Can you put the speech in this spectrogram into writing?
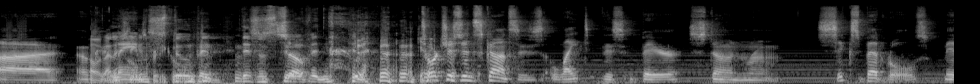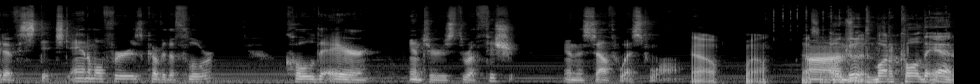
Uh, okay. Oh, that actually Lame, is pretty cool. stupid. This is So- stupid. Torches and sconces light this bare stone room. Six bedrolls made of stitched animal furs cover the floor. Cold air enters through a fissure in the southwest wall. Oh well, that's Um, oh, good. More cold air.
